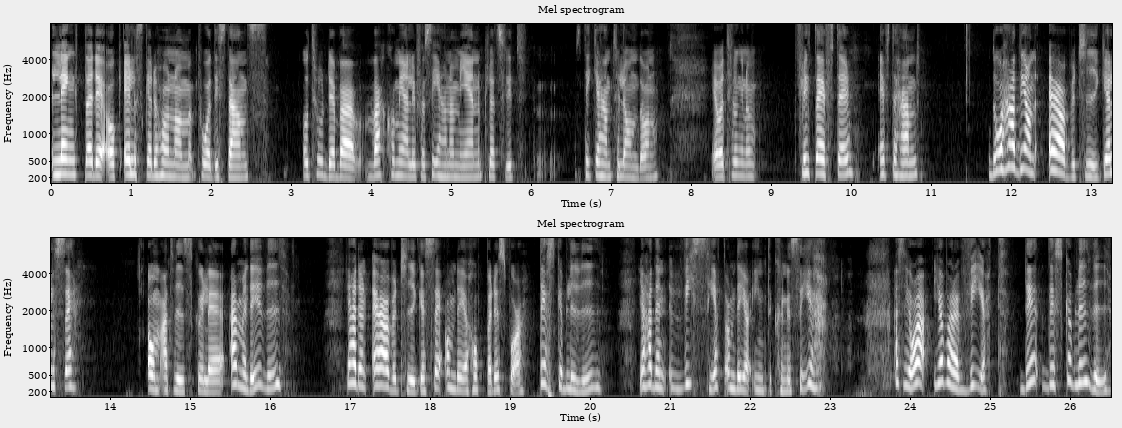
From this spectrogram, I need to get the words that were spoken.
längtade och älskade honom på distans och trodde bara, va, kommer jag aldrig få se honom igen? Plötsligt sticker han till London. Jag var tvungen att flytta efter, efterhand. Då hade jag en övertygelse om att vi skulle, ja men det är vi. Jag hade en övertygelse om det jag hoppades på. Det ska bli vi. Jag hade en visshet om det jag inte kunde se. Alltså jag, jag bara vet, det, det ska bli vi.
